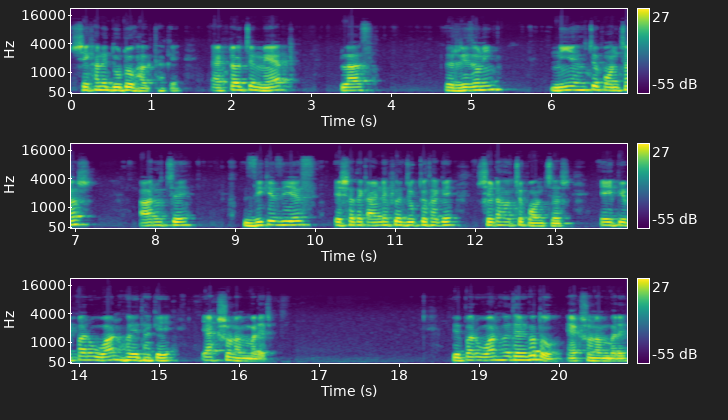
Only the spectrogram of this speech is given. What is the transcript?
সেখানে দুটো ভাগ থাকে। একটা হচ্ছে ম্যাথ প্লাস রিজনিং নিয়ে হচ্ছে পঞ্চাশ আর হচ্ছে জিকে জিএস এর সাথে কাইন্ড অ্যাফেয়ার যুক্ত থাকে, সেটা হচ্ছে পঞ্চাশ। এই পেপার ওয়ান হয়ে থাকে একশো নাম্বারের। পেপার ওয়ান হয়ে থাকে কত? একশো নাম্বারের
